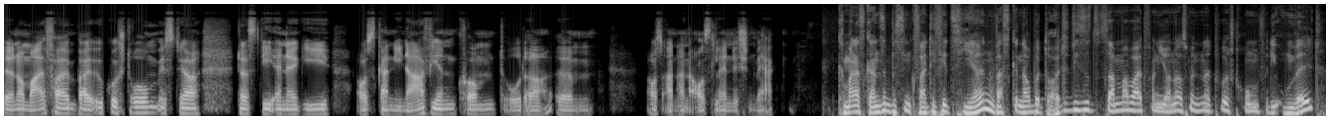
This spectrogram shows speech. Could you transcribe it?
Der Normalfall bei Ökostrom ist ja, dass die Energie aus Skandinavien kommt oder ähm, aus anderen ausländischen Märkten. Kann man das Ganze ein bisschen quantifizieren? Was genau bedeutet diese Zusammenarbeit von Jonas mit Naturstrom für die Umwelt?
